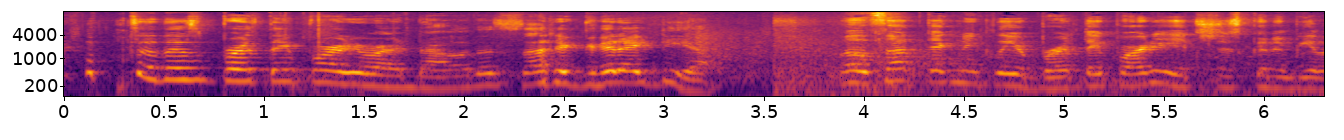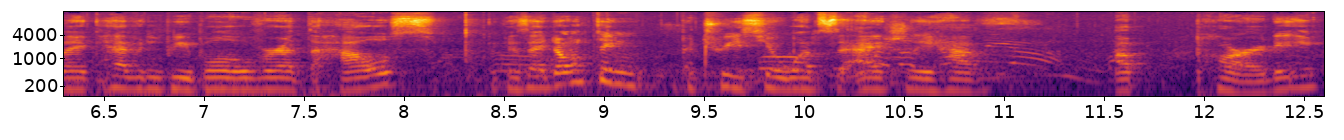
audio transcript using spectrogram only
to this birthday party right now. That's not a good idea. Well, it's not technically a birthday party. It's just going to be like having people over at the house. Because I don't think Patrizio wants to actually have a party.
